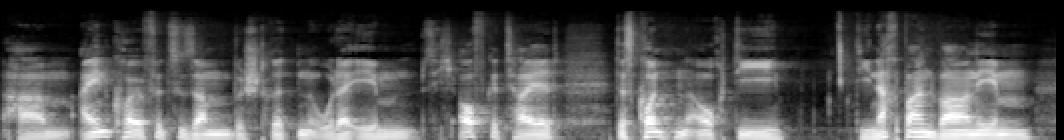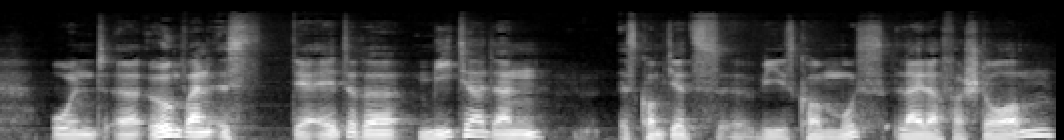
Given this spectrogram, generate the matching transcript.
haben Einkäufe zusammen bestritten oder eben sich aufgeteilt. Das konnten auch die, die Nachbarn wahrnehmen. Und äh, irgendwann ist der ältere Mieter dann, es kommt jetzt, äh, wie es kommen muss, leider verstorben.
